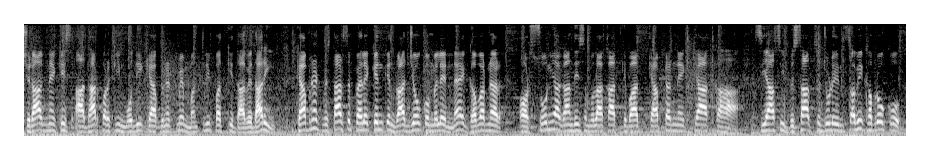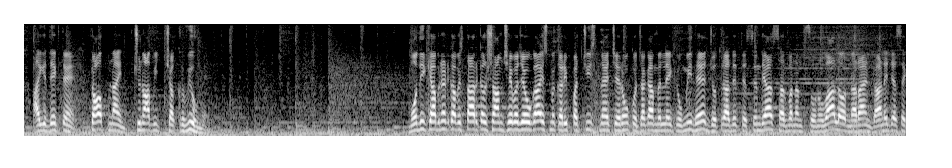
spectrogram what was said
चिराग ने किस आधार पर की मोदी कैबिनेट में मंत्री पद की दावेदारी? कैबिनेट विस्तार से पहले किन किन राज्यों को मिले नए गवर्नर? और सोनिया गांधी से मुलाकात के बाद कैप्टन ने क्या कहा? सियासी विसाद से जुड़ी इन सभी खबरों को आइए देखते हैं टॉप नाइन चुनावी चक्रव्यूह में। मोदी कैबिनेट का विस्तार कल शाम छह बजे होगा। इसमें करीब 25 नए चेहरों को जगह मिलने की उम्मीद है। ज्योतिरादित्य सिंधिया, सर्वानंद सोनोवाल और नारायण राणे जैसे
